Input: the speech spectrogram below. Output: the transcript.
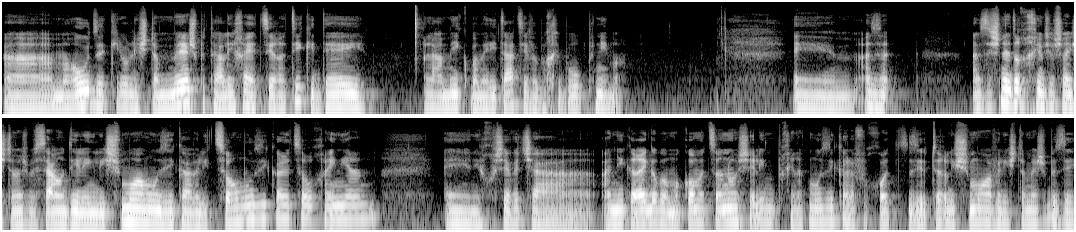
המהות זה כאילו להשתמש בתהליך היצירתי כדי להעמיק במדיטציה ובחיבור פנימה. אמ, אז, אז זה שני דרכים שאפשר להשתמש ב sound healing, לשמוע מוזיקה וליצור מוזיקה לצורך העניין. אה, אני חושבת שאני כרגע במקום הצנוע שלי מבחינת מוזיקה לפחות, זה יותר לשמוע ולהשתמש בזה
